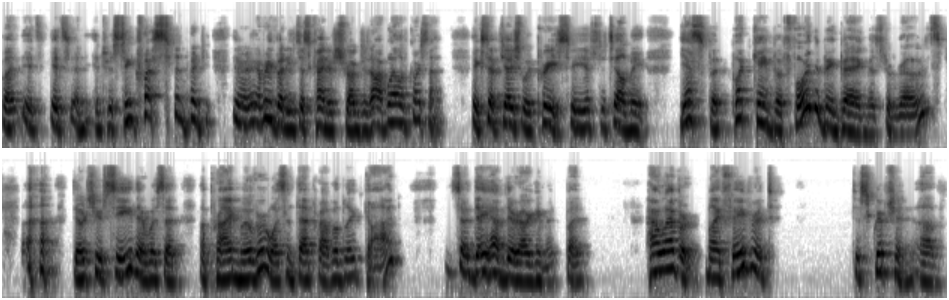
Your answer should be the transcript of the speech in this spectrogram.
but it's it's an interesting question. you know, everybody just kind of shrugged it off. Well, of course not, except Jesuit priests who used to tell me, "Yes, but what came before the Big Bang, Mister Rhodes? don't you see there was a, a prime mover? Wasn't that probably God?" So they have their argument, but however, my favorite description of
